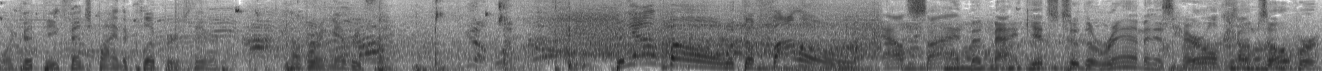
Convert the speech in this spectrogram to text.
Boy, good defense by the Clippers. They're covering everything. Biyombo with the follow. Outside, but Matt gets to the rim, and as Harrell comes over,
